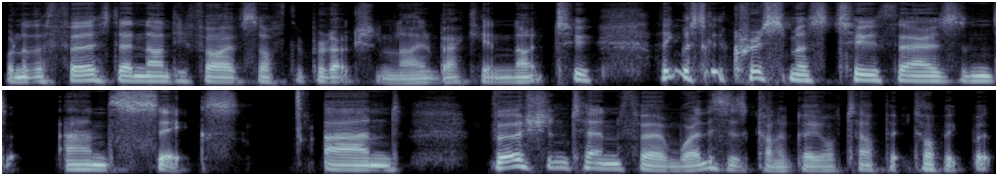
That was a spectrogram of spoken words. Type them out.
one of the first N95s off the production line back in two, I think it was Christmas 2006 and version 10 firmware, this is kind of going off topic, topic but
